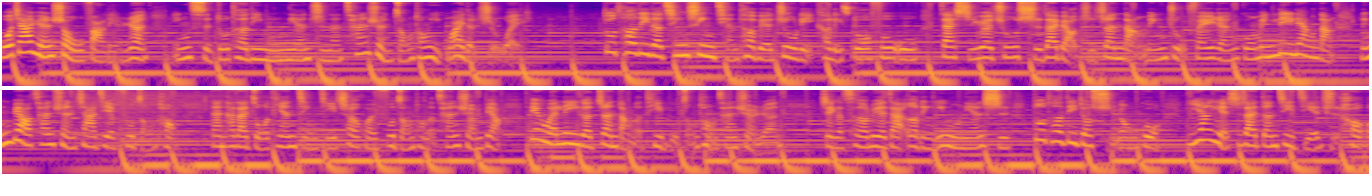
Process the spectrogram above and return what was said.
国家元首无法连任，因此杜特地明年只能参选总统以外的职位。杜特地的亲信前特别助理克里斯多夫吴在十月初时代表执政党民主非人国民力量党领表参选下届副总统，但他在昨天紧急撤回副总统的参选表，变为另一个政党的替补总统参选人。这个策略在二零一五年时杜特地就使用过，一样也是在登记截止后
